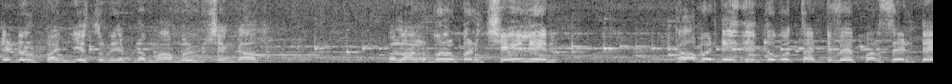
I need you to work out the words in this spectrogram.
టెండర్లు పనిచేస్తున్న చెప్పడం మామూలు విషయం కాదు. వాళ్ళు అనుకున్న పని చేయలేరు. కాబట్టి ఏదైతే ఒక థర్టీ ఫైవ్ పర్సెంటే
